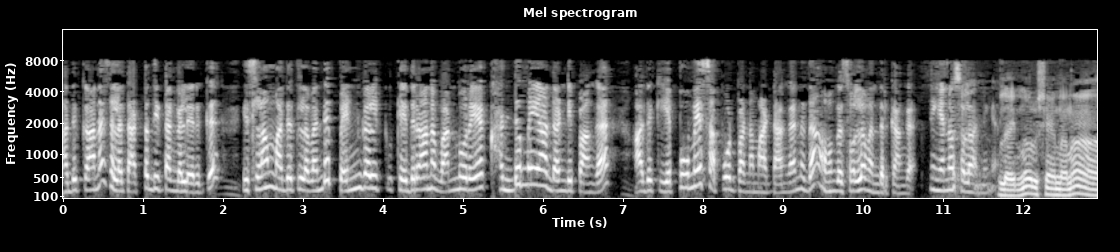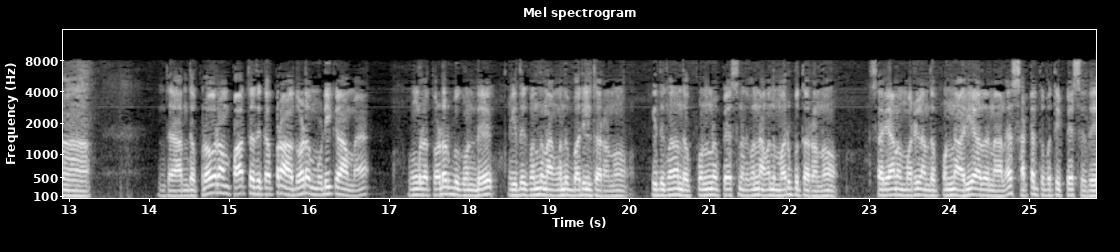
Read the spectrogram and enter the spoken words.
அதுக்கான சில சட்டதிட்டங்கள் இருக்கு. இஸ்லாம் மதத்துல வந்து பெண்களுக்கு எதிரான வன்முறைய கடுமையா தண்டிப்பாங்க. அதுக்கு எப்பவுமே சப்போர்ட் பண்ண மாட்டாங்கன்னு தான் அவங்க சொல்ல வந்திருக்காங்க. நீங்க என்ன சொல்ல வந்தீங்க? இல்ல இன்னொரு விஷயம் என்னன்னா இந்த அந்த ப்ரோக்ராம் பார்த்ததுக்கு அப்புறம் அதோட முடிக்காம உங்களை தொடர்பு கொண்டு இதுக்கு வந்து நாங்க வந்து பதில் தரணும். இதுக்கு வந்து அந்த பொண்ணு பேசுனதுக்கு வந்து நாங்க வந்து மறுப்பு தரணும். சரியான முறையில் அந்த பொண்ணு அறியாதனால சட்டத்தை பத்தி பேசுது.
